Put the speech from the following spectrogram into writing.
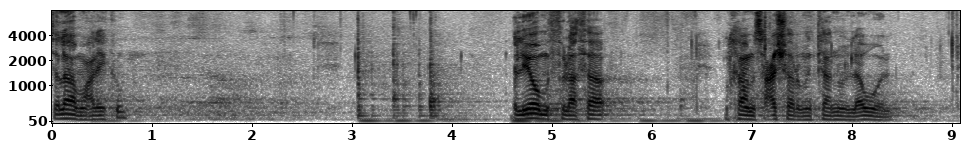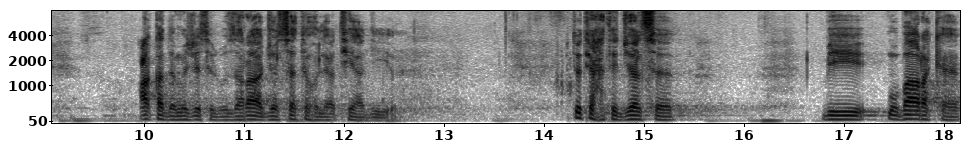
السلام عليكم. اليوم الثلاثاء الخامس عشر من كانون الأول عقد مجلس الوزراء جلسته الاعتيادية. افتتحت الجلسة بمباركة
